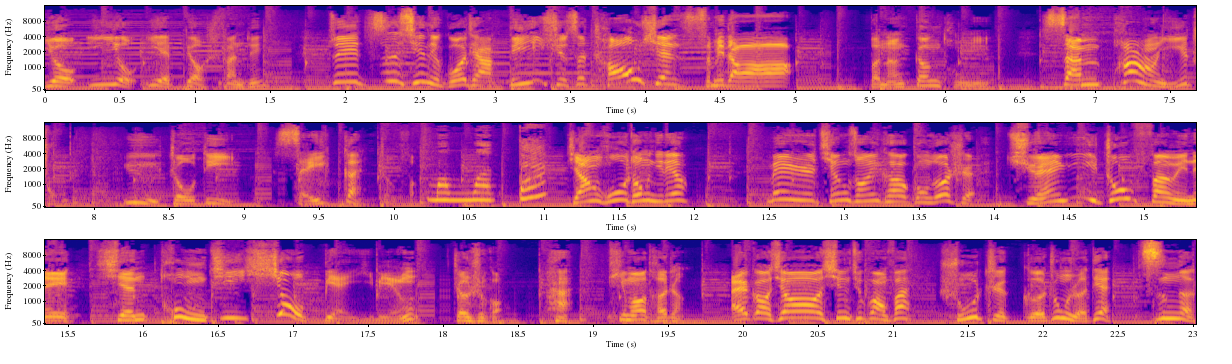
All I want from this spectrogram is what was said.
有益友也表示反对。最自信的国家必须是朝鲜思密达。不能更同意。三胖一出，宇宙第一，谁敢争锋？么么哒。江湖通缉令，每日轻松一刻工作室，全宇宙范围内现统计小编一名。正式工，哈，体貌特征，爱搞笑，兴趣广泛，熟知各种热点，自我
